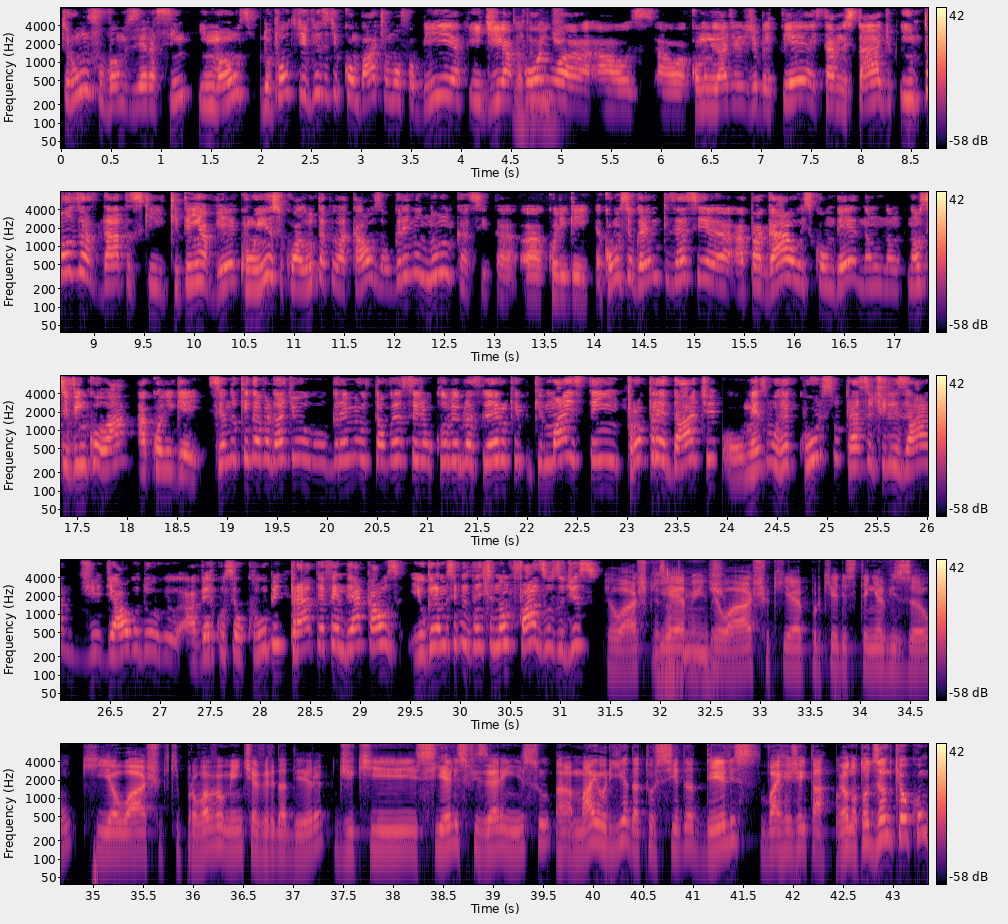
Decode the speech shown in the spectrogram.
trunfo, vamos dizer assim, em mãos, do ponto de vista de combate à homofobia e de apoio a, aos, à comunidade LGBT, a estar no estádio. E em todas as datas que, que tem a ver com isso, com a luta pela causa, o Grêmio nunca cita a Coliguei. É como se o Grêmio quisesse apagar ou esconder, não, não, não se vincular a Coliguei. Sendo que, na verdade, o, Grêmio talvez seja o clube brasileiro que, que mais tem propriedade ou mesmo recurso para se utilizar de, de algo do, a ver com seu clube para defender a causa. E o Grêmio simplesmente não faz uso disso. Eu acho que é, Exatamente. é. Eu acho que é porque eles têm a visão que eu acho que provavelmente é verdadeira de que se eles fizerem isso, a maioria da torcida deles vai rejeitar. Eu não tô dizendo que eu concordo,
